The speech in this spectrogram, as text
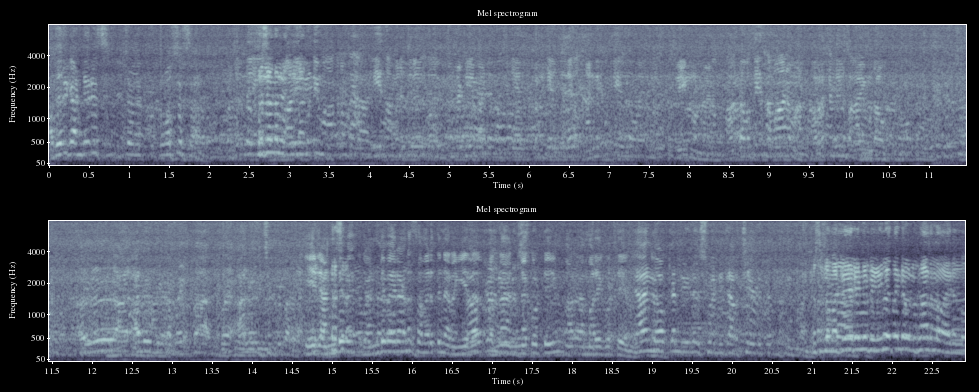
അതൊരു കണ്ടിന്യൂസ് പ്രോസസ്സാണ് മാത്രമല്ല ഈ സമരത്തിൽ അന്നക്കുട്ടി എന്ന് പറയുന്ന സ്ത്രീകളുണ്ടായിരുന്നു. അവരുടെ അവസ്ഥയും സമാനമാണ്. അവർക്ക് എന്തെങ്കിലും സഹായം ഉണ്ടാവും? അത് ആലോചിക്കണം ആലോചിച്ചിട്ട് പറയാം ഈ രണ്ട് രണ്ടുപേരാണ് സമരത്തിന് ഇറങ്ങിയത് ഒന്ന് അന്നക്കുട്ടിയും മറിയക്കുട്ടിയും. ഞാൻ ലോക്കൽ ചർച്ച ചെയ്തിട്ട് മറ്റൊരു വിഴിഞ്ഞത്തിന്റെ ഉദ്ഘാടനമായിരുന്നു.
